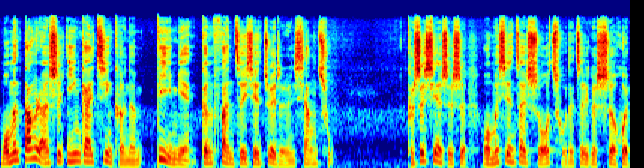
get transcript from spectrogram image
我们当然是应该尽可能避免跟犯这些罪的人相处。可是现实是我们现在所处的这个社会，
